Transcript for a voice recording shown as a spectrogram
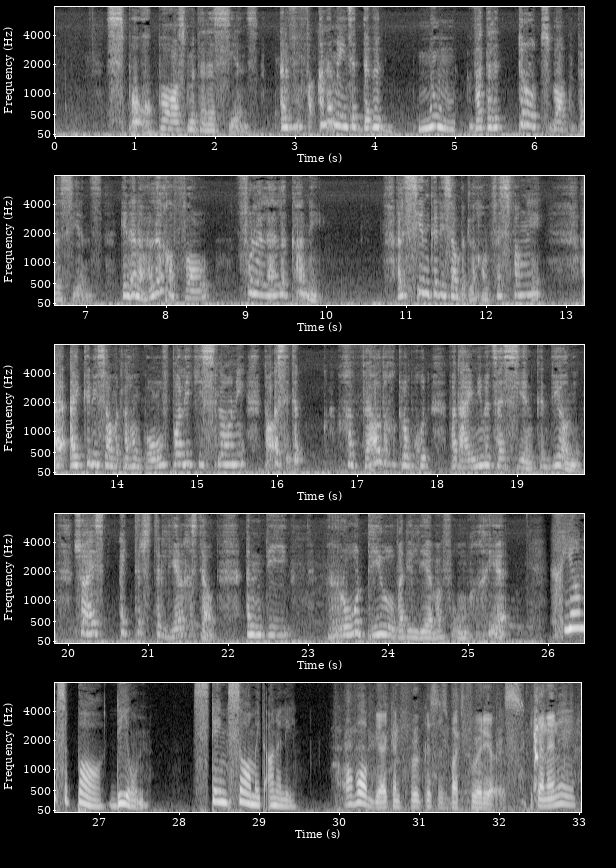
spog paas met hulle seuns. Wil vir ander mense dinge noem wat hulle trots maak op hulle seuns en in hulle geval voel hulle hulle kan nie. Hulle seun kan nie saam met hulle gaan visvang nie. Hy hy kan nie saam met hulle gaan golfballetjies slaan nie. Daar is net 'n geweldige klomp goed wat hy nie met sy seun kan deel nie. So hy's uiters teleurgesteld in die raw deal wat die lewe vir hom gegee het. Gian se pa, Dion, stem saam met Annelie. Alhoewel jy kan fokus is wat voor jou is. Jy kan nou nie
